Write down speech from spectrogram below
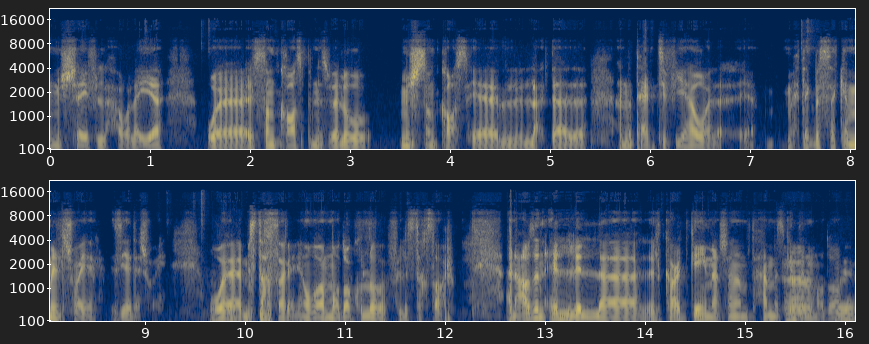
ومش شايف اللي حواليا وال sunk cost بالنسبة له مش cost هي لا ده أنا تعبت فيها ولا محتاج بس أكمل شوية زيادة شوية. ومستخسر يعني هو الموضوع كله في الاستخسار. أنا عاوز أنقل ال card game عشان أنا متحمس جدا آه، للموضوع.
